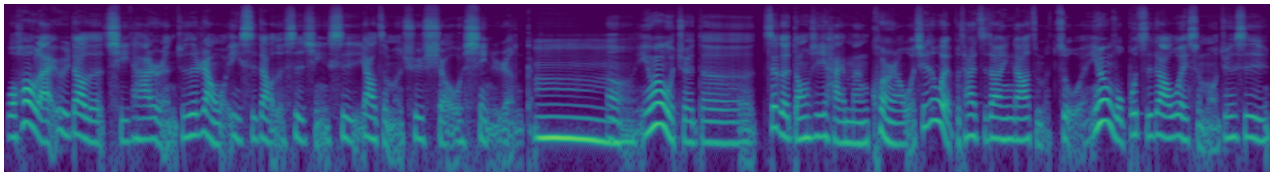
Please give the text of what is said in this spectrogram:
我后来遇到的其他人，就是让我意识到的事情是要怎么去修信任感。嗯嗯，因为我觉得这个东西还蛮困扰我。其实我也不太知道应该要怎么做，因为我不知道为什么，就是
